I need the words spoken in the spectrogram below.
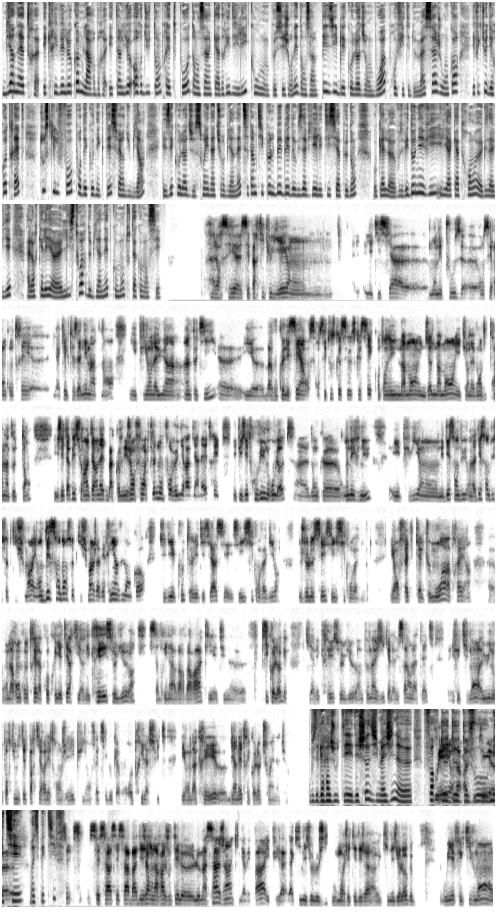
Bien-être, écrivez-le comme l'arbre, est un lieu hors du temps près de Pau, dans un cadre idyllique où on peut séjourner dans un paisible écologe en bois, profiter de massages ou encore effectuer des retraites. Tout ce qu'il faut pour déconnecter, se faire du bien. Les écologes Soins et Nature Bien-être, c'est un petit peu le bébé de Xavier et Laetitia Pedan, auquel euh, vous avez donné vie il y a quatre ans, euh, Xavier. Alors, quelle est euh, l'histoire de Bien-être? Comment tout a commencé? Alors c'est particulier. On, Laetitia, euh, mon épouse, euh, on s'est rencontrés euh, il y a quelques années maintenant, et puis on a eu un, petit, et bah, vous connaissez, hein, on, sait tous ce que c'est quand on est une maman, une jeune maman, et puis on avait envie de prendre un peu de temps. Et j'ai tapé sur Internet, bah, comme les gens font actuellement pour venir à bien-être, et, puis j'ai trouvé une roulotte, donc on est venu, et puis on est descendu, on a descendu ce petit chemin, et en descendant ce petit chemin, j'avais rien vu encore. J'ai dit, écoute, Laetitia, c'est ici qu'on va vivre je le sais, c'est ici qu'on va vivre. Et en fait, quelques mois après, hein, euh, on a rencontré la propriétaire qui avait créé ce lieu, hein, Sabrina Varvara, qui est une euh, psychologue, qui avait créé ce lieu un peu magique. Elle avait ça dans la tête. Effectivement, a eu une opportunité de partir à l'étranger. Et puis, en fait, c'est nous qui avons repris la suite et on a créé euh, Bien-être, écologue, soins et nature. Vous avez rajouté des choses, j'imagine, euh, fort de, vos euh, métiers respectifs? C'est ça, c'est ça. Bah, déjà, on a rajouté le, massage hein, qu'il n'y avait pas, et puis la, kinésiologie, où moi j'étais déjà euh, kinésiologue. Oui, effectivement,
